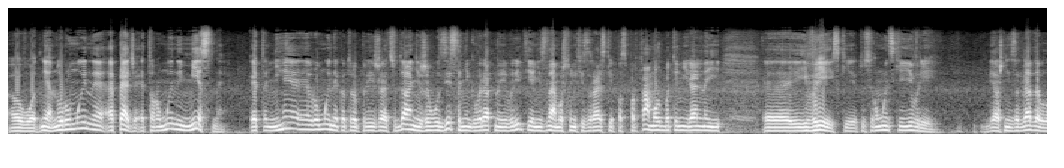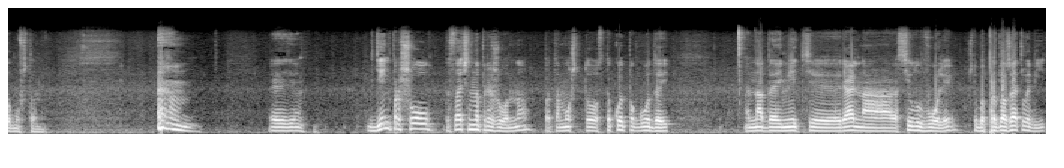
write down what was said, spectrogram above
Вот. Не, ну румыны, опять же, это румыны местные. Это не румыны, которые приезжают сюда, они живут здесь, они говорят на иврите, я не знаю, может у них израильские паспорта, может быть они реально и э, еврейские, то есть румынские евреи. Я же не заглядывал ему в штаны. День прошел достаточно напряженно, потому что с такой погодой надо иметь э, реально силу воли, чтобы продолжать ловить.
